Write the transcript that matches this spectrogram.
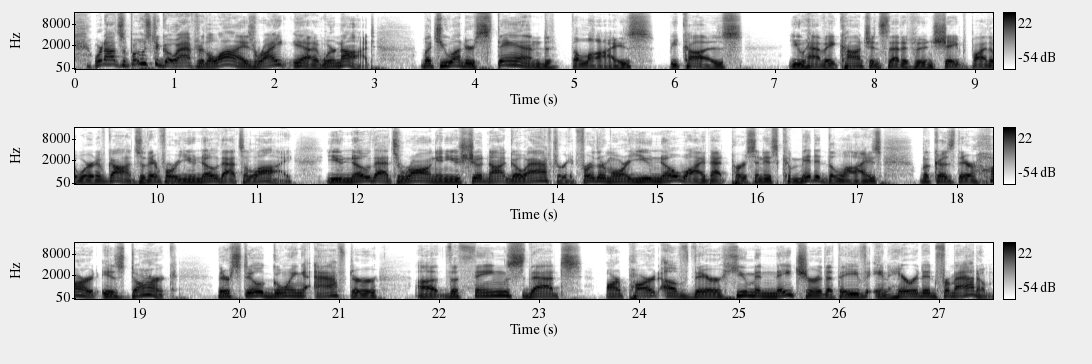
we're not supposed to go after the lies, right? Yeah, we're not. But you understand the lies because you have a conscience that has been shaped by the word of God. So therefore, you know that's a lie. You know that's wrong and you should not go after it. Furthermore, you know why that person is committed to lies because their heart is dark. They're still going after uh, the things that are part of their human nature that they've inherited from Adam.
